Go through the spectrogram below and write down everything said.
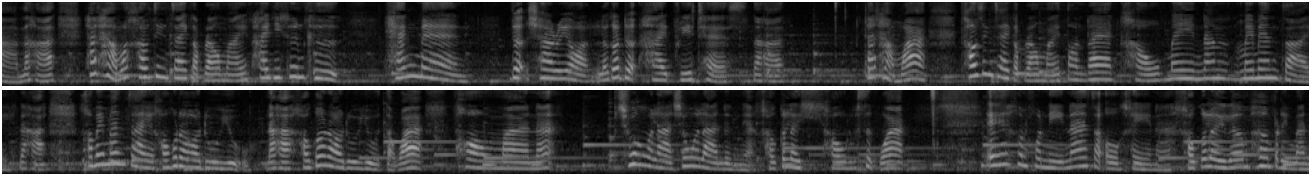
3 นะคะ ถ้าถามว่าเขาจริงใจกับเราไหมไพ่ที่ขึ้นคือ Hangman The Chariot แล้วก็ The High Priestess นะคะาถามว่าเขาจริงใจกับเราไหมตอนแรกเขาไม่นั่นไม่แม่นใจนะคะเขาไม่มั่นใจเขารอดูอยู่นะคะเขาก็รอดูอยู่แต่ว่าพอมาณนะ ช่วงเวลาช่วงเวลาหนึ่งเนี่ยเขาก็เลยเขารู้สึกว่า เอ๊ะคนคนนี้น่าจะโอเคนะเขาก็เลยเริ่มเพิ่มปริมาณ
